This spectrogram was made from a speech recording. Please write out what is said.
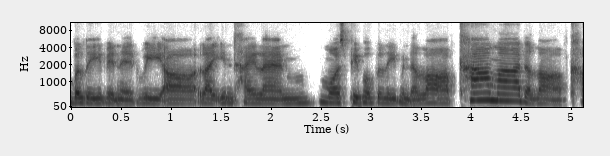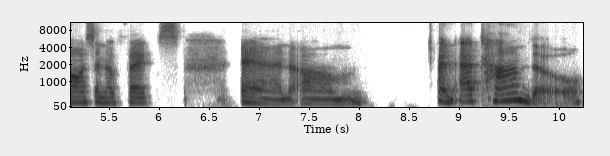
believe in it. We are like in Thailand, most people believe in the law of karma, the law of cause and effects. And um, and at time though,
